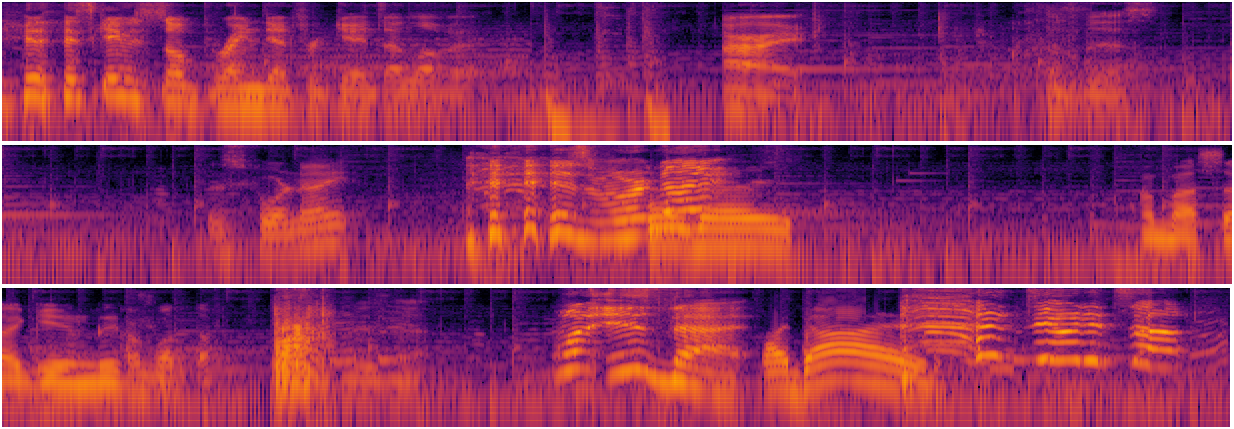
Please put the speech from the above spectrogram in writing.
this game is so brain dead for kids. I love it. All right, what's this? This is Fortnite. is Fortnite? I'm outside getting lit. Oh, what the? What F is that? What is that? I died. Dude, it's a,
